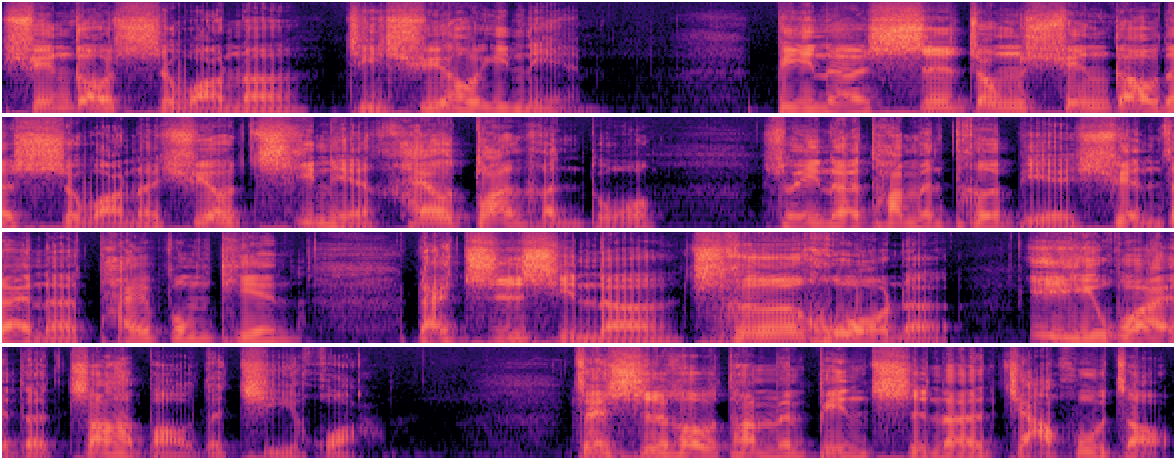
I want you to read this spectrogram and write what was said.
宣告死亡呢，仅需要一年，比呢失踪宣告的死亡呢需要七年还要短很多。所以呢，他们特别选在呢台风天来执行呢车祸的意外的诈保的计划。在事后，他们并持呢假护照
